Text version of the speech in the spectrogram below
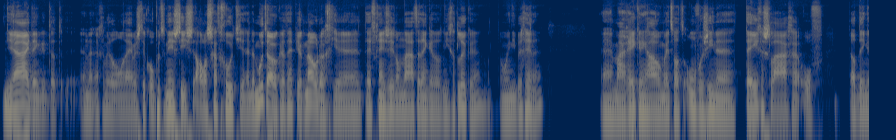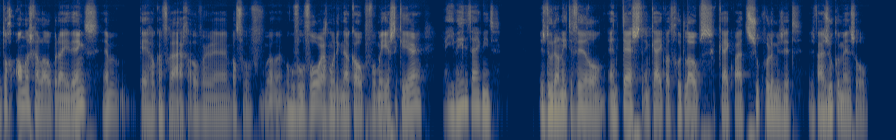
Ja, ik denk dat een, een gemiddelde ondernemer is natuurlijk opportunistisch. Alles gaat goed. En dat moet ook. Dat heb je ook nodig. Je, het heeft geen zin om na te denken dat het niet gaat lukken. Dan moet je niet beginnen. Uh, maar rekening houden met wat onvoorziene tegenslagen of dat dingen toch anders gaan lopen dan je denkt. He, we kregen ook een vraag over uh, wat voor, hoeveel voorraad moet ik nou kopen voor mijn eerste keer. Ja, je weet het eigenlijk niet. Dus doe dan niet te veel en test en kijk wat goed loopt. Kijk waar het zoekvolume zit. Dus waar zoeken mensen op?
